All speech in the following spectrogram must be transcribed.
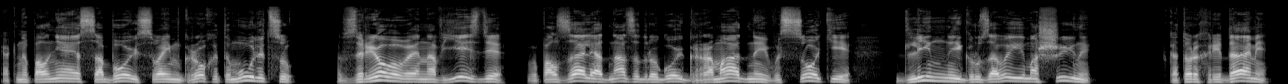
как, наполняя собой своим грохотом улицу, взрёвывая на въезде, выползали одна за другой громадные, высокие, длинные грузовые машины, в которых рядами,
